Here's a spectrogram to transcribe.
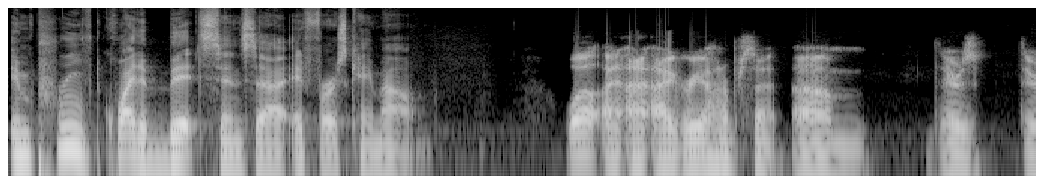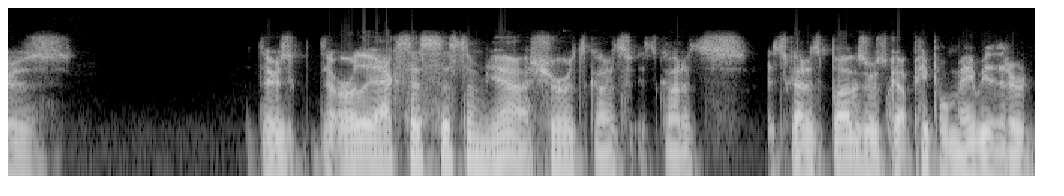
improved quite a bit since uh, it first came out well I, I agree 100% um, there's there's there's the early access system. Yeah, sure, it's got its it's got its it's got its bugs, or it's got people maybe that are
